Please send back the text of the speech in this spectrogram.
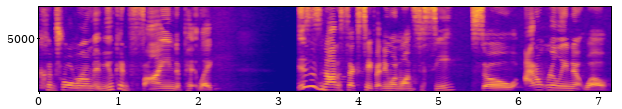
control room. If you can find a pit, like this is not a sex tape anyone wants to see. So I don't really know. Well,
